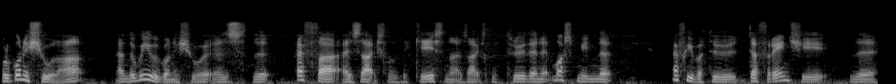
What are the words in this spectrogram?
we're going to show that, and the way we're going to show it is that if that is actually the case, and that is actually true, then it must mean that if we were to differentiate the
